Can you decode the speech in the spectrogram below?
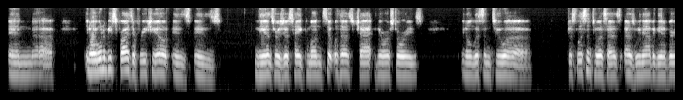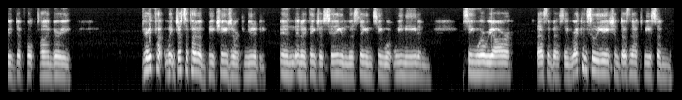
and uh, you know, I wouldn't be surprised if reaching out is is the answer is just, hey, come on, sit with us, chat, hear our stories, you know, listen to uh just listen to us as as we navigate a very difficult time, very very like just a time of big change in our community. And and I think just sitting and listening and seeing what we need and seeing where we are, that's the best thing. Reconciliation doesn't have to be some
